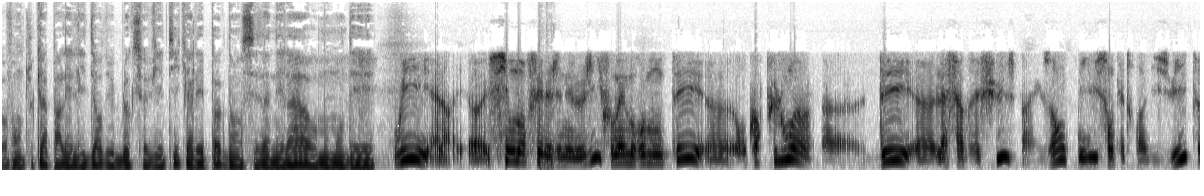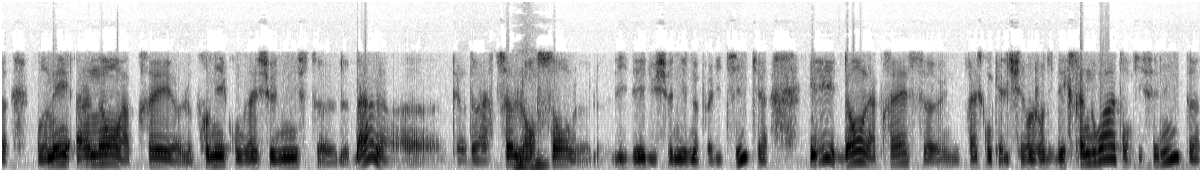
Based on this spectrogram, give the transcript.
enfin en tout cas par les leaders du bloc soviétique à l'époque dans ces années-là, au moment des. Oui, alors si on en fait la généalogie, il faut même remonter encore plus loin. dès l'affaire Dreyfus, par exemple, 1898, on est un an après le premier congrès sioniste de Bâle, Theodor Herzl mhm. lançant l'idée du sionisme politique, et dans la presse, une presse qu'on qualifierait aujourd'hui d'extrême droite, antisémite, euh,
